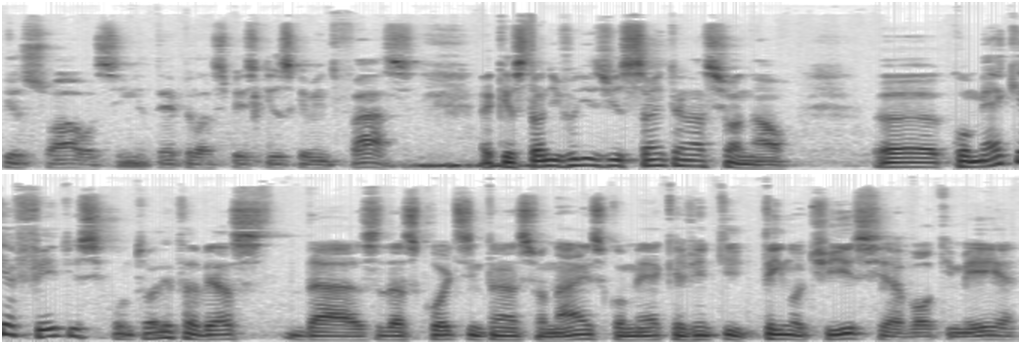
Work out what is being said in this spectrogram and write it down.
pessoal, assim, até pelas pesquisas que a gente faz, a questão de jurisdição internacional. Uh, como é que é feito esse controle através das, das cortes internacionais? Como é que a gente tem notícia, volta e meia,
